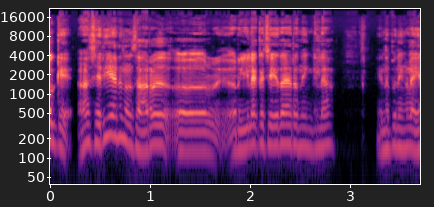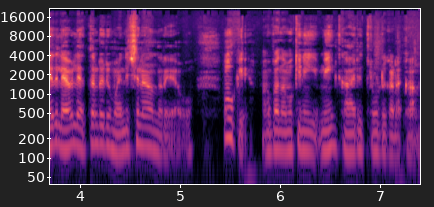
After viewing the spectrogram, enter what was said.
ഓക്കെ ആ ശരിയായിരുന്നു. സാറ് റീലൊക്കെ ചെയ്തായിരുന്നെങ്കിൽ ഇന്നിപ്പോൾ നിങ്ങൾ ഏത് ലെവലിൽ എത്തേണ്ട ഒരു മനുഷ്യനാണെന്നറിയാവോ? ഓക്കെ അപ്പോൾ നമുക്കിനി മെയിൻ കാര്യത്തിലോട്ട് കിടക്കാം.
